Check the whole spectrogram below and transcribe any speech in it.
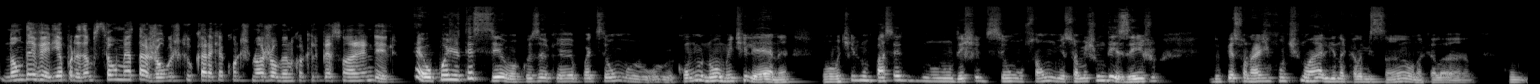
não deveria, por exemplo, ser um metajogo de que o cara quer continuar jogando com aquele personagem dele. É, ou pode até ser uma coisa que pode ser um, como normalmente ele é, né? Normalmente ele não passa, não deixa de ser um, só um, somente um desejo do personagem continuar ali naquela missão, naquela com,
